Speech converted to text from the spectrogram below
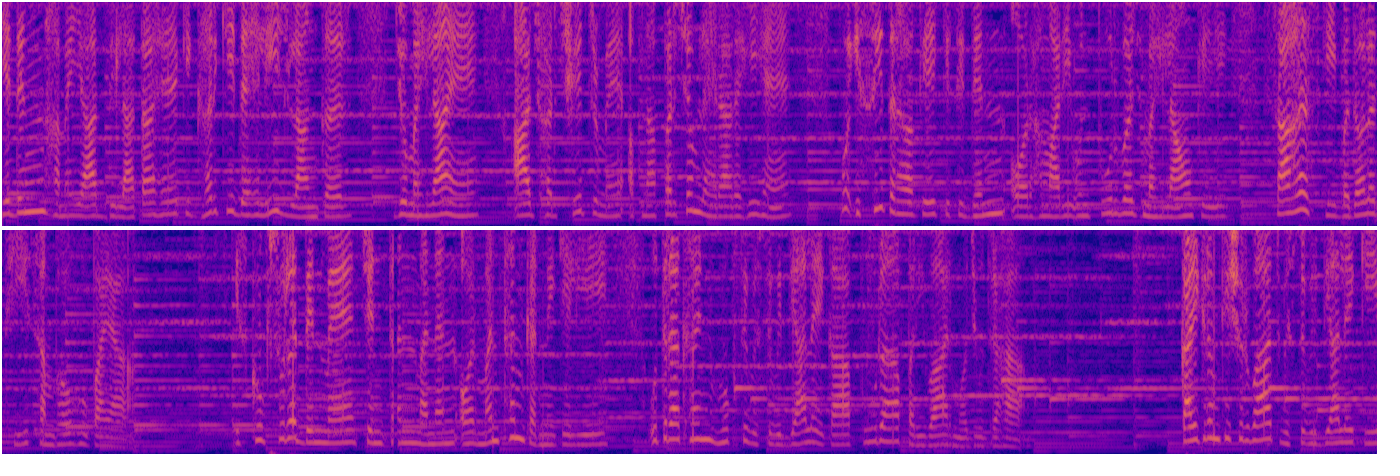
ये दिन हमें याद दिलाता है कि घर की दहलीज लांघकर जो महिलाएँ आज हर क्षेत्र में अपना परचम लहरा रही हैं, वो इसी तरह के किसी दिन और हमारी उन पूर्वज महिलाओं के साहस की बदौलत ही संभव हो पाया। इस खूबसूरत दिन में चिंतन, मनन और मंथन करने के लिए उत्तराखंड मुक्त विश्वविद्यालय का पूरा परिवार मौजूद रहा। कार्यक्रम की शुरुआत विश्वविद्यालय के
